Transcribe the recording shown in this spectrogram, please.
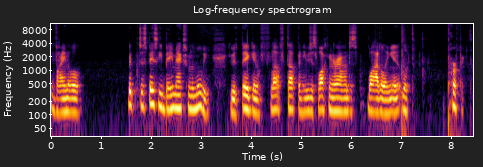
vinyl, but just basically Baymax from the movie. He was big and fluffed up and he was just walking around, just waddling, and it looked perfect.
